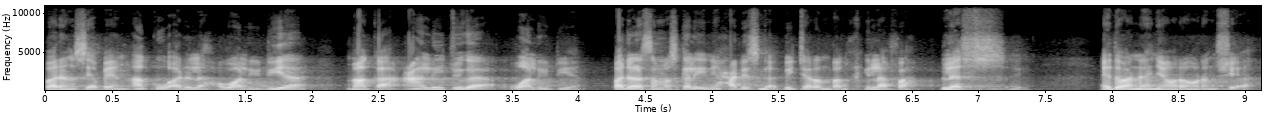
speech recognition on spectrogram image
barang siapa yang aku adalah wali dia, maka Ali juga wali dia. Padahal sama sekali ini hadis nggak bicara tentang khilafah, bless. Itu anehnya orang-orang Syiah.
